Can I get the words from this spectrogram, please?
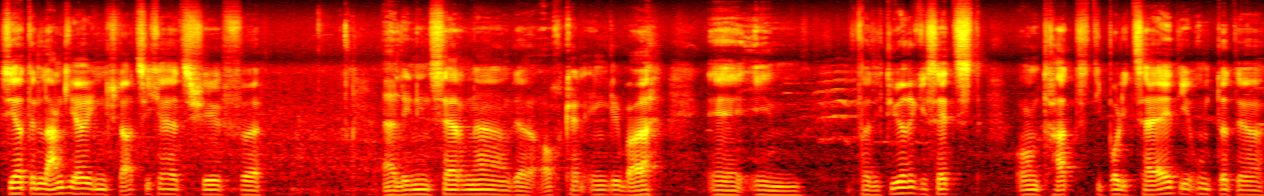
Sie hat den langjährigen Staatssicherheitschef äh, Lenin Serna, der auch kein Engel war, äh, in, vor die Türe gesetzt und hat die Polizei, die unter der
